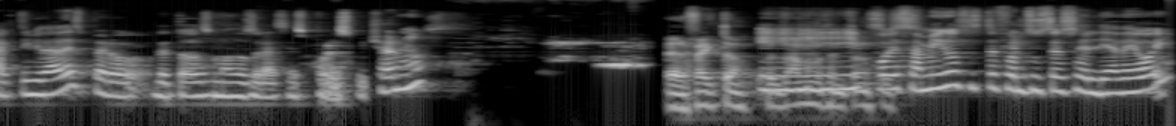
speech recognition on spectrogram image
actividades, pero de todos modos, gracias por escucharnos. Perfecto, pues y vámonos entonces. pues amigos, este fue el suceso del día de hoy.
